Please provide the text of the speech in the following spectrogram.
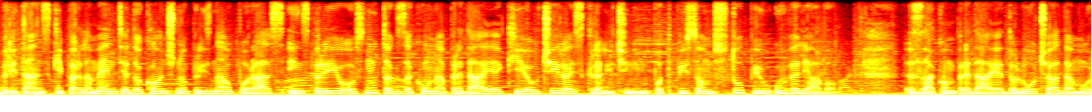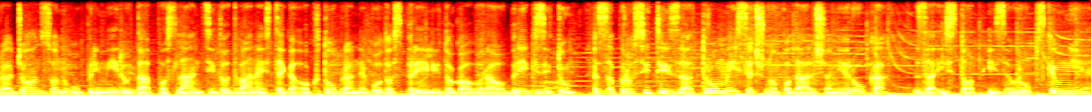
Britanski parlament je dokončno priznal poraz in sprejel osnutek zakona predaje, ki je včeraj s kraljičinim podpisom stopil v veljavo. Zakon predaje določa, da mora Johnson v primeru, da poslanci do 12. oktobra ne bodo sprejeli dogovora o brexitu, zaprositi za tromesečno podaljšanje roka za izstop iz Evropske unije.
